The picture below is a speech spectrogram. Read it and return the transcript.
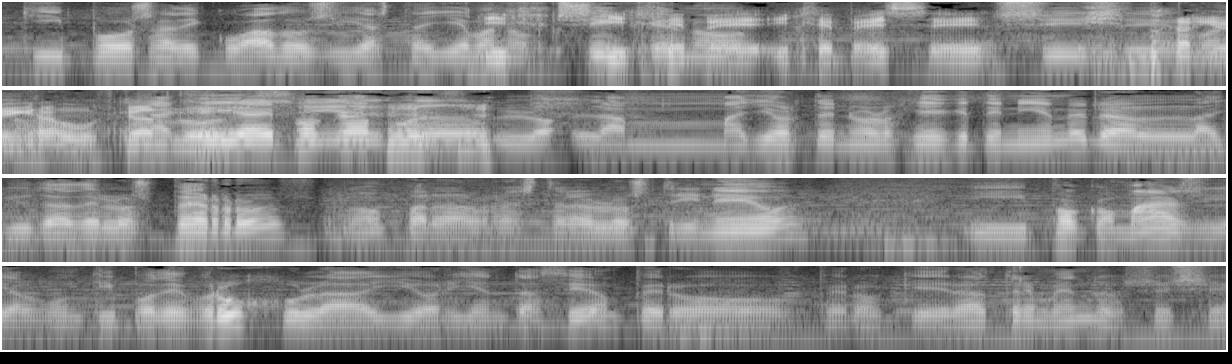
equipos adecuados y hasta llevan y, y oxígeno. GP y GPS, ¿eh? Sí, sí, para que bueno, vengan a en aquella época pues, lo- la mayor tecnología que tenían era la ayuda de los perros, ¿no? Para arrastrar los trineos y poco más, y algún tipo de brújula y orientación, pero, pero que era tremendo, sí, sí.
